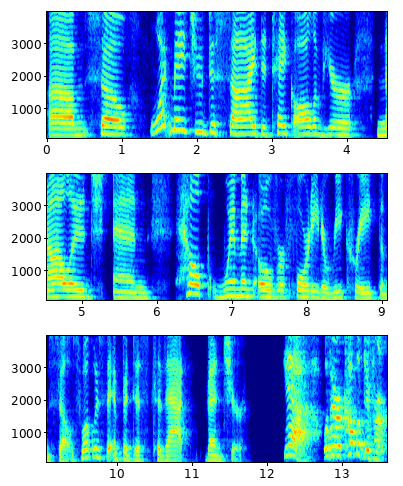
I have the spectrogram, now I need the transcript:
Um, so, what made you decide to take all of your knowledge and help women over 40 to recreate themselves? What was the impetus to that venture? Yeah, well, there are a couple different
